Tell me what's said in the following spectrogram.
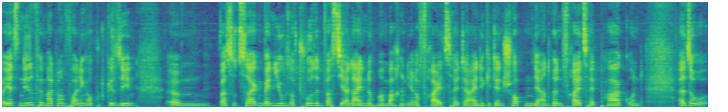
jetzt in diesem Film hat man vor allen Dingen auch gut gesehen, ähm, was sozusagen, wenn die Jungs auf Tour sind, was die alleine nochmal machen in ihrer Freizeit. Der eine geht dann shoppen, der andere in den Freizeitpark und also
